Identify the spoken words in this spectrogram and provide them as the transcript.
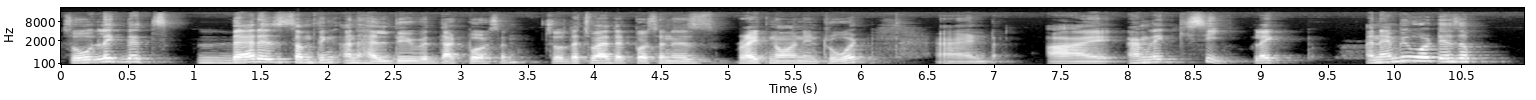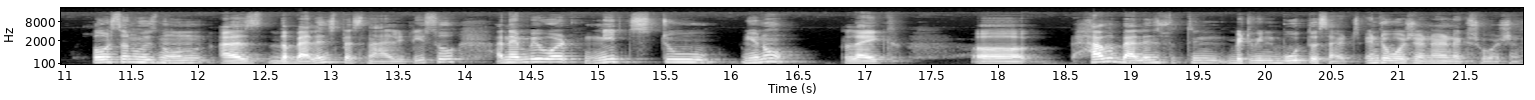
So like that's there is something unhealthy with that person. So that's why that person is right now an introvert. And i am like see like an ambivert is a person who is known as the balanced personality. So an ambivert needs to you know like uh, have a balance between between both the sides introversion and extroversion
